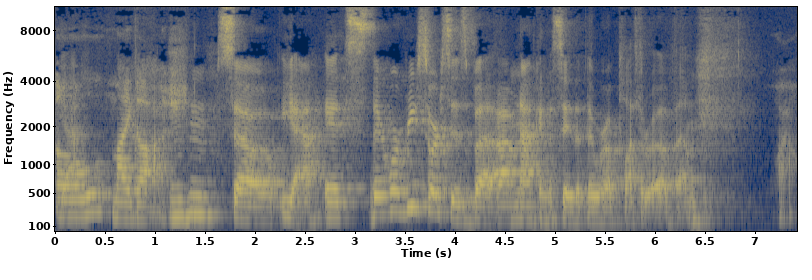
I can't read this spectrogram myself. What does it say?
Oh yeah. my gosh. Mm-hmm. So, yeah, it's there were resources, but I'm not going to say that there were a plethora of them. Wow.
